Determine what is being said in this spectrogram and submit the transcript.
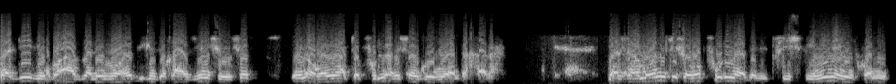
و دیدیم با اولین واحدی که دو قضیه شروع شد اون آقایی حتی پول نداشتن هم بخرن. و زمانی که شما پول ندارید پیش بینی نمی کنید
